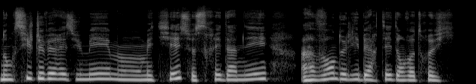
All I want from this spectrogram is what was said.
Donc si je devais résumer mon métier, ce serait d'amener un vent de liberté dans votre vie.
